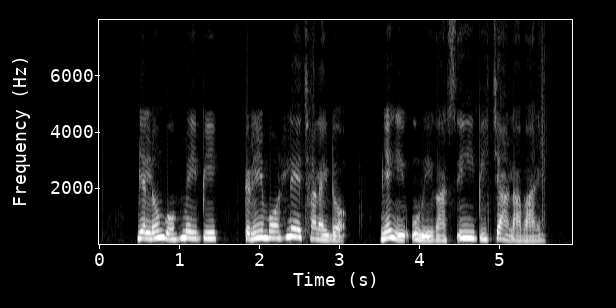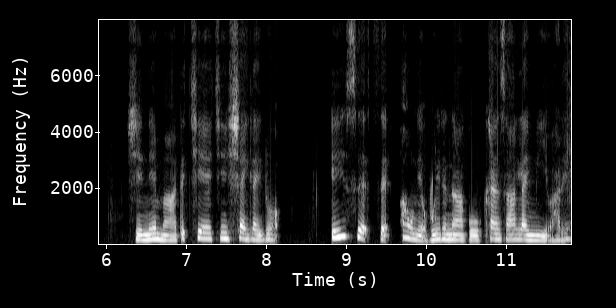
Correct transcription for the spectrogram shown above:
။မျက်လုံးကိုမှိတ်ပြီးကရင်ပေါ်လှည့်ချလိုက်တော့ မျက်ရည်ဥတွေကစီးပြီးကျလာပါတယ်။ရင်ထဲမှာတစ်ချက်ချင်းရှိုက်လိုက်တော့အေးဆက်ဆက်အောင့်တဲ့ဝေဒနာကိုခံစားလိုက်မိပါတယ်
